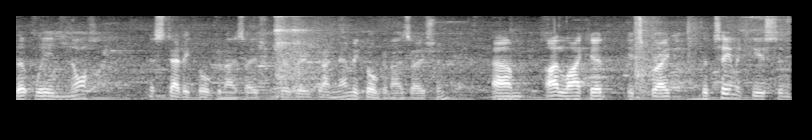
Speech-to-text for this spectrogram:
that we're not a static organisation, we're a very dynamic organisation. Um, I like it. It's great. The team at Houston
